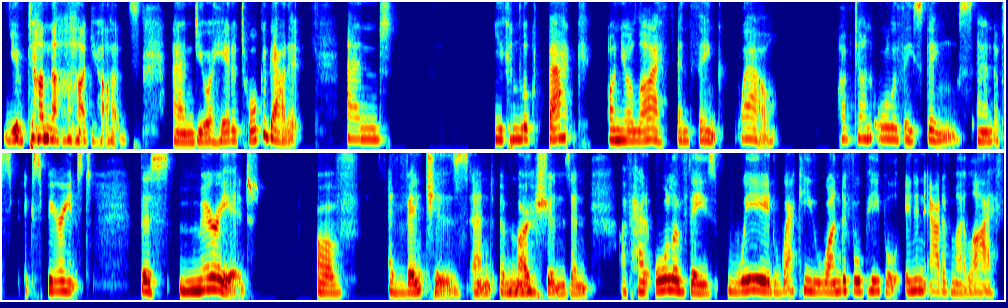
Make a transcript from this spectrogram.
you've done the hard yards and you are here to talk about it. And you can look back on your life and think wow i've done all of these things and i've experienced this myriad of adventures and emotions and I've had all of these weird, wacky, wonderful people in and out of my life.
